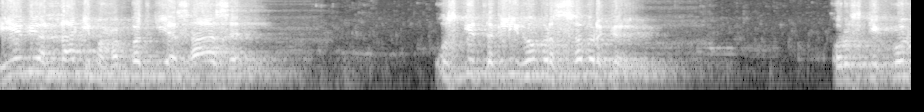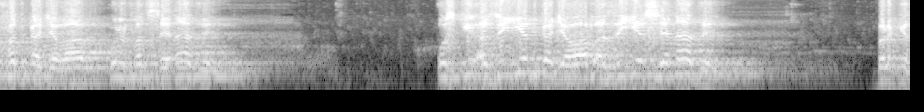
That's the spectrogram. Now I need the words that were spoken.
کہ یہ بھی اللہ کی محبت کی احساس ہے، اس کی تکلیفوں پر صبر کرے اور اس کی کلفت کا جواب کلفت سے نہ دے، اس کی اذیت کا جواب اذیت سے نہ دے، بلکہ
